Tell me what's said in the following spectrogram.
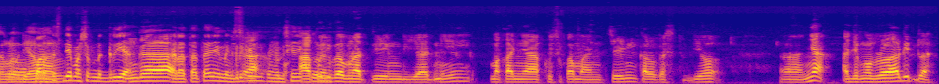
Kalau kalau di pantas dia masuk negeri ya? enggak Rata-rata yang negeri kan komunikasinya aku kurang. juga merhatiin dia nih makanya aku suka mancing kalau ke studio Eh, nyak aja ngobrol Adit lah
